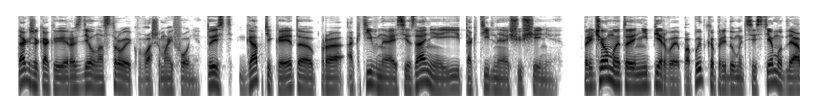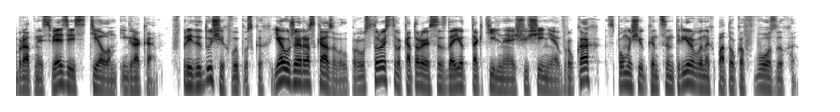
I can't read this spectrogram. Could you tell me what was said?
Так же, как и раздел настроек в вашем айфоне. То есть гаптика — это про активное осязание и тактильное ощущение. Причем это не первая попытка придумать систему для обратной связи с телом игрока. В предыдущих выпусках я уже рассказывал про устройство, которое создает тактильное ощущение в руках с помощью концентрированных потоков воздуха.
